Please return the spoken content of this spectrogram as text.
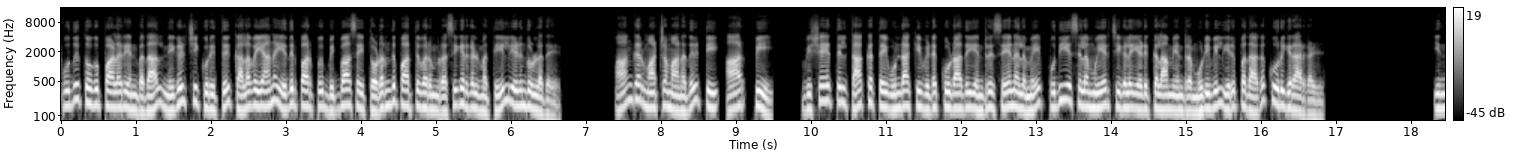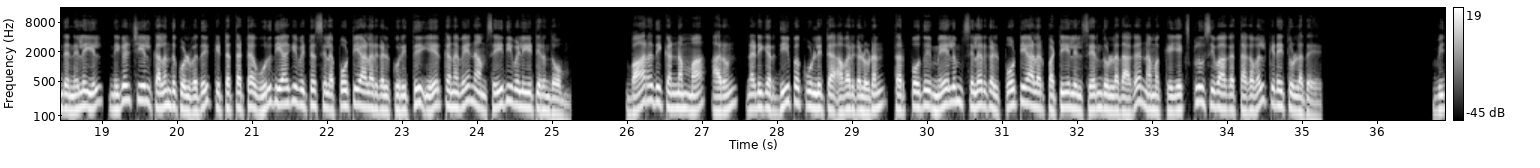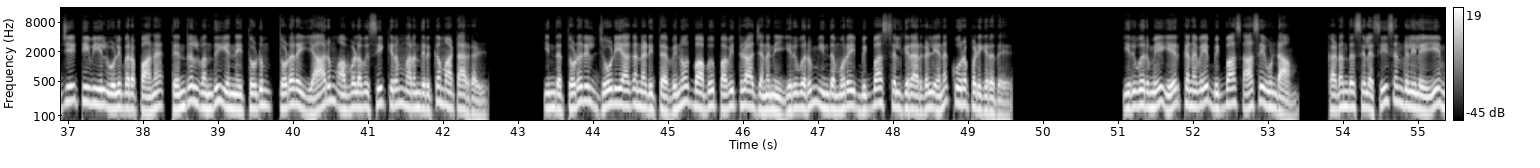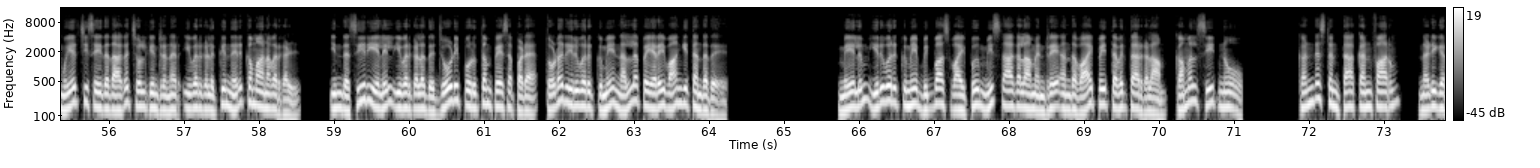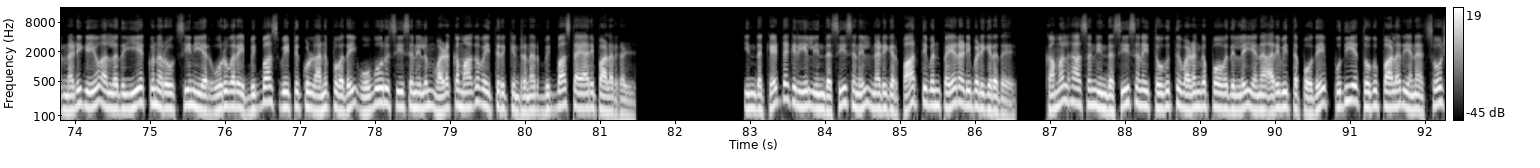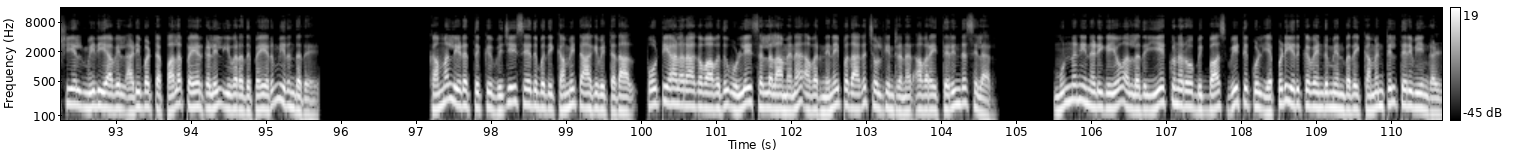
புது தொகுப்பாளர் என்பதால் நிகழ்ச்சி குறித்து கலவையான எதிர்பார்ப்பு பிக்பாஸை தொடர்ந்து பார்த்து வரும் ரசிகர்கள் மத்தியில் எழுந்துள்ளது. ஆங்கர் மாற்றமானது டி ஆர் பி விஷயத்தில் தாக்கத்தை உண்டாக்கி விடக்கூடாது என்று சேனலுமே புதிய சில முயற்சிகளை எடுக்கலாம் என்ற முடிவில் இருப்பதாக கூறுகிறார்கள். இந்த நிலையில் நிகழ்ச்சியில் கலந்து கொள்வது கிட்டத்தட்ட உறுதியாகிவிட்ட சில போட்டியாளர்கள் குறித்து ஏற்கனவே நாம் செய்தி வெளியிட்டிருந்தோம். பாரதி கண்ணம்மா அருண் நடிகர் தீபக் உள்ளிட்ட அவர்களுடன் தற்போது மேலும் சிலர்கள் போட்டியாளர் பட்டியலில் சேர்ந்துள்ளதாக நமக்கு எக்ஸ்க்ளூசிவாக தகவல் கிடைத்துள்ளது. விஜய் டிவியில் ஒளிபரப்பான தென்றல் வந்து என்னை தொடும் தொடரை யாரும் அவ்வளவு சீக்கிரம் மறந்திருக்க மாட்டார்கள். இந்த தொடரில் ஜோடியாக நடித்த வினோத் பாபு பவித்ரா ஜனனி இருவரும் இந்த முறை பிக்பாஸ் செல்கிறார்கள் என கூறப்படுகிறது. இருவருமே ஏற்கனவே பிக்பாஸ் ஆசை உண்டாம். கடந்த சில சீசன்களிலேயே முயற்சி செய்ததாகச் சொல்கின்றனர் இவர்களுக்கு நெருக்கமானவர்கள். இந்த சீரியலில் இவர்களது ஜோடி பொருத்தம் பேசப்பட தொடர் இருவருக்குமே நல்ல பெயரை வாங்கித் தந்தது. மேலும் இருவருக்குமே பிக்பாஸ் வாய்ப்பு மிஸ் ஆகலாமென்றே அந்த வாய்ப்பைத் தவிர்த்தார்களாம் கமல் சீட் நோ கண்டஸ்டன்டா கன்ஃபார்ம் நடிகர் நடிகையோ அல்லது இயக்குனரோ சீனியர் ஒருவரை பிக்பாஸ் வீட்டுக்குள் அனுப்புவதை ஒவ்வொரு சீசனிலும் வழக்கமாக வைத்திருக்கின்றனர் பிக்பாஸ் தயாரிப்பாளர்கள். இந்த கேட்டகரியில் இந்த சீசனில் நடிகர் பார்த்திபன் பெயர் அடிபடுகிறது. கமல்ஹாசன் இந்த சீசனை தொகுத்து வழங்கப் போவதில்லை என அறிவித்தபோதே புதிய தொகுப்பாளர் என சோஷியல் மீடியாவில் அடிபட்ட பல பெயர்களில் இவரது பெயரும் இருந்தது. கமல் இடத்துக்கு விஜய் சேதுபதி கமிட் ஆகிவிட்டதால் போட்டியாளராகவாவது உள்ளே செல்லலாமென அவர் நினைப்பதாகச் சொல்கின்றனர் அவரை தெரிந்த சிலர். முன்னணி நடிகையோ அல்லது இயக்குனரோ பிக்பாஸ் வீட்டுக்குள் எப்படி இருக்க வேண்டும் என்பதை கமெண்டில் தெரிவியுங்கள்.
